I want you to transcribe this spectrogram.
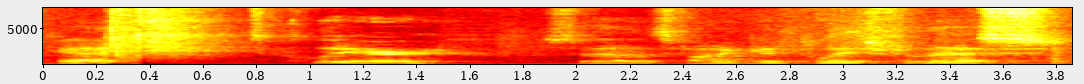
Okay, it's clear, so let's find a good place for this.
